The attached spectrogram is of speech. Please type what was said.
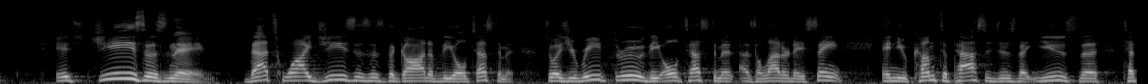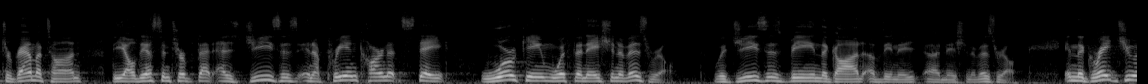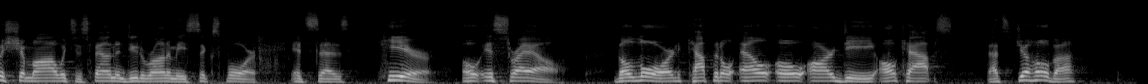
it's Jesus' name. That's why Jesus is the God of the Old Testament. So as you read through the Old Testament as a Latter day Saint, and you come to passages that use the tetragrammaton, the LDS interpret that as Jesus in a pre incarnate state working with the nation of Israel, with Jesus being the God of the na- uh, nation of Israel. In the great Jewish Shema, which is found in Deuteronomy 6 4, it says, Hear, O Israel, the Lord, capital L O R D, all caps, that's Jehovah,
